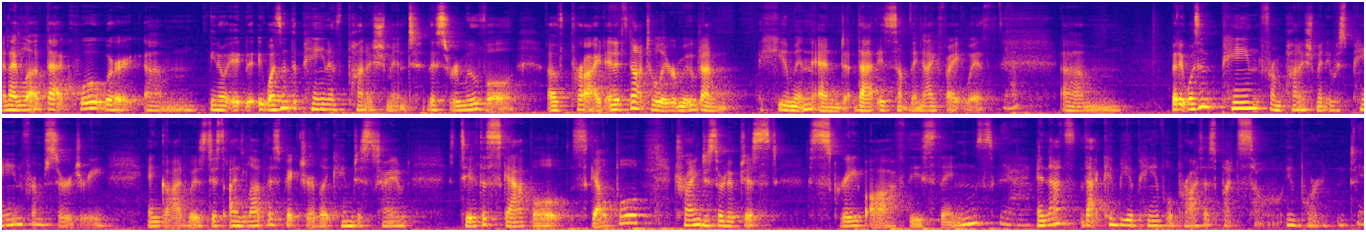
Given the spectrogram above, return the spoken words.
And I love that quote where, um, you know, it, it wasn't the pain of punishment, this removal of pride. And it's not totally removed. I'm human, and that is something I fight with. Yeah. Um, but it wasn't pain from punishment, it was pain from surgery. And God was just, I love this picture of like him just trying to take the scalpel, scalpel, trying to sort of just scrape off these things yeah. and that's that can be a painful process but so important yeah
